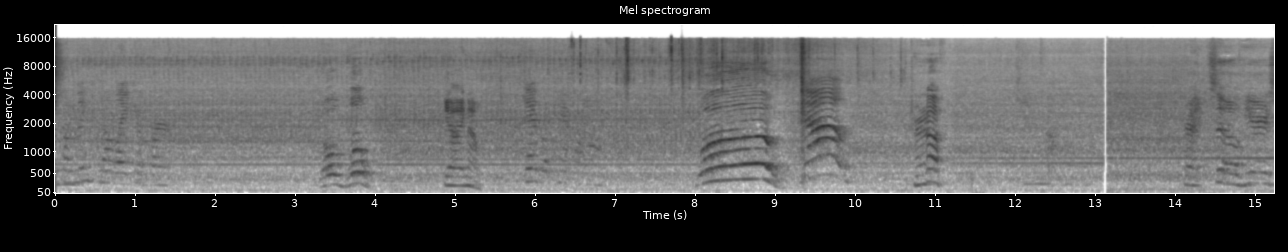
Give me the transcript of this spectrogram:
Something felt like a burn. Whoa, whoa. Yeah, I know. Dead, but can't off. Whoa! No! Turn it off. Right, so here's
